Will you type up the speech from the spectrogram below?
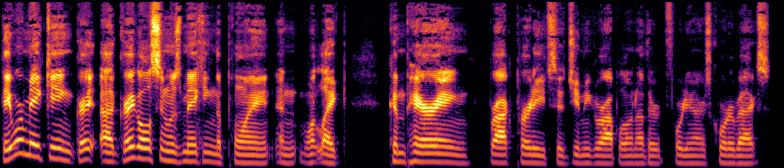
they were making Greg, uh, Greg Olsen was making the point and what like comparing Brock Purdy to Jimmy Garoppolo and other 49ers quarterbacks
